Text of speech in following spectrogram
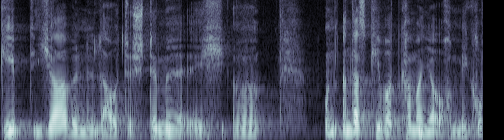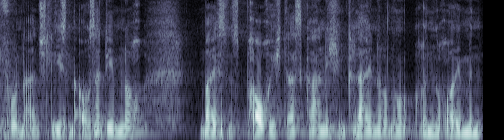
gibt. Ich habe eine laute Stimme. Ich, äh, und an das Keyboard kann man ja auch ein Mikrofon anschließen. Außerdem noch, meistens brauche ich das gar nicht in kleineren Räumen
